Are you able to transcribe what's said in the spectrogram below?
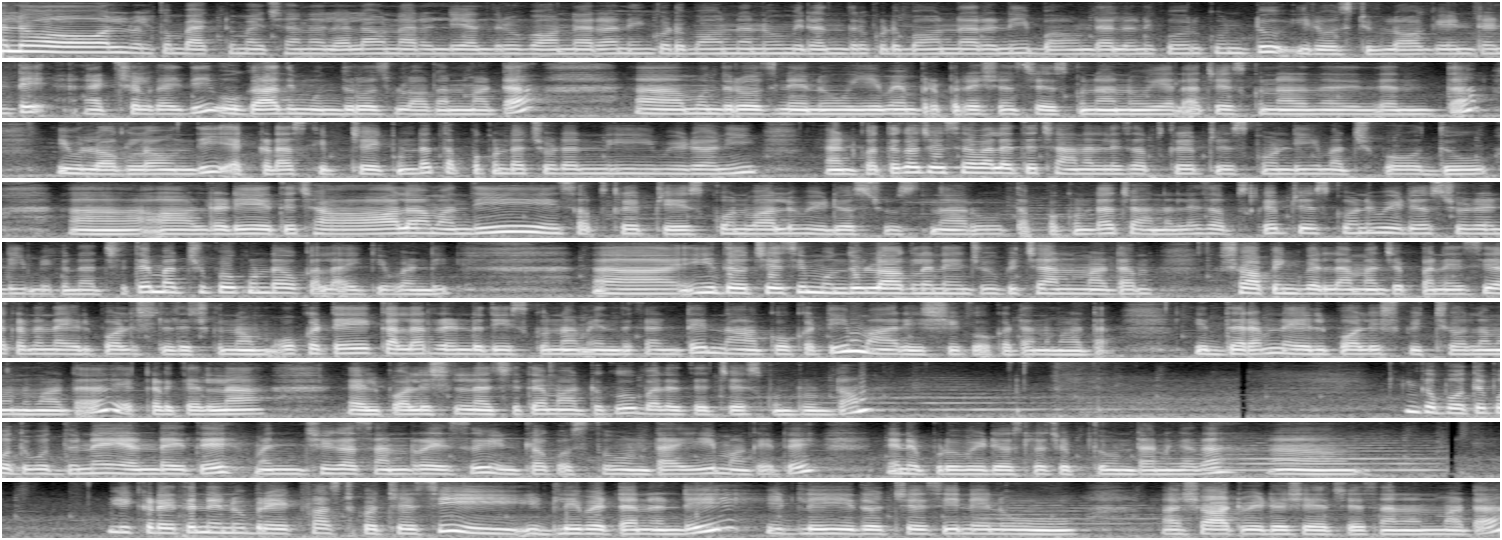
Hello all welcome back to my channel. ఎలా ఉన్నారండి? అందరూ బాగున్నారా? నేను కూడా బాగున్నాను. మీరందరూ కూడా బాగున్నారని బాగుండాలని కోరుకుంటూ ఈరోజు వ్లాగ్ ఏంటంటే యాక్చువల్గా ఇది ఉగాది ముందు రోజు వ్లాగ్ అనమాట ముందు రోజు నేను ఏమేమి ప్రిపరేషన్స్ చేసుకున్నాను ఎలా చేసుకున్నాను అనేది అంతా ఈ వ్లాగ్లో ఉంది. ఎక్కడా స్కిప్ చేయకుండా తప్పకుండా చూడండి ఈ వీడియోని. అండ్ కొత్తగా చూసే వాళ్ళైతే ఛానల్ని సబ్స్క్రైబ్ చేసుకోండి మర్చిపోవద్దు. ఆల్రెడీ అయితే చాలామంది సబ్స్క్రైబ్ చేసుకొని వాళ్ళు వీడియోస్ చూస్తున్నారు. తప్పకుండా ఛానల్ని సబ్స్క్రైబ్ చేసుకొని వీడియోస్ చూడండి. మీకు నచ్చితే మర్చిపోకుండా ఒక లైక్ ఇవ్వండి. ఇది వచ్చేసి ముందు వ్లాగ్లో నేను చూపించాను అనమాట షాపింగ్కి వెళ్ళామని చెప్పనేసి అక్కడ నెయిల్ పాలిష్లు తెచ్చుకున్నాం. ఒకటే కలర్ రెండు తీసుకున్నాం. ఎందుకంటే నాకు ఒకటి మా రిషికి ఒకటి అనమాట ఇద్దరం నెయిల్ పాలిష్ పిచ్చోళ్ళం అనమాట ఎక్కడికి వెళ్ళినా నెయిల్ పాలిష్లు నచ్చితే మటుకు భలే తెచ్చేసుకుంటుంటాం. ఇంకా పోతే పొద్దు పొద్దున్నే ఎండ అయితే మంచిగా సన్ రైస్ ఇంట్లోకి వస్తూ ఉంటాయి. మాకైతే నేను ఎప్పుడు వీడియోస్లో చెప్తూ ఉంటాను కదా. ఇక్కడైతే నేను బ్రేక్ఫాస్ట్కి వచ్చేసి ఇడ్లీ పెట్టానండి. ఇడ్లీ ఇది వచ్చేసి నేను షార్ట్ వీడియో షేర్ చేశాను అనమాట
